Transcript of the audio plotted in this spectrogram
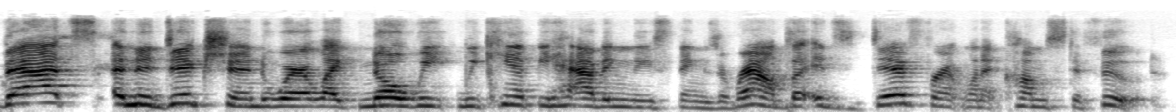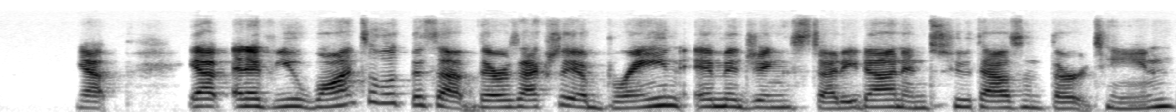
that's an addiction to where like, no, we we can't be having these things around, but it's different when it comes to food. Yep. Yep. And if you want to look this up, there was actually a brain imaging study done in 2013.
